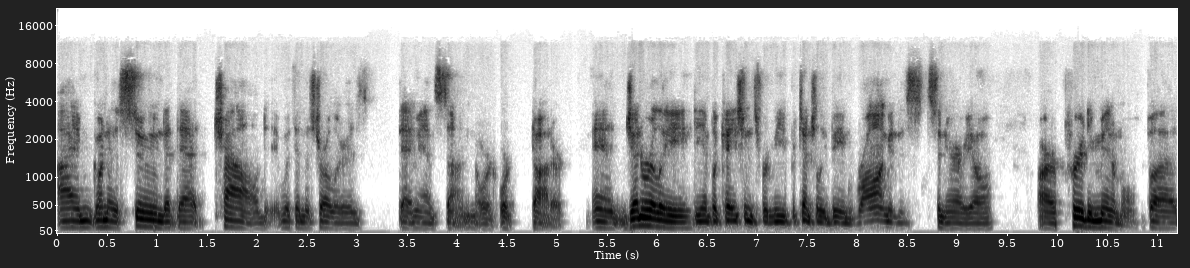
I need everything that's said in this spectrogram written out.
I'm going to assume that that child within the stroller is that man's son or, or daughter. And generally, the implications for me potentially being wrong in this scenario are pretty minimal. But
